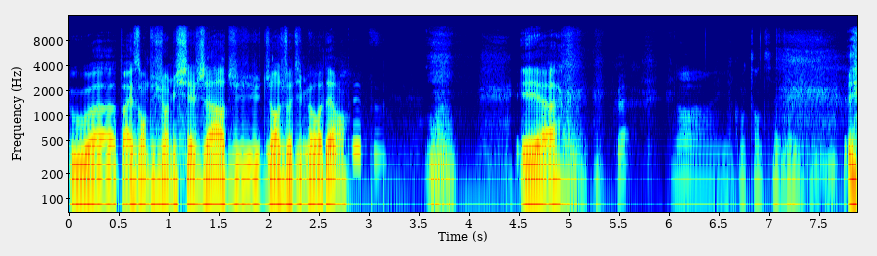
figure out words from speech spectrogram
ou euh, par exemple du Jean-Michel Jarre, du Giorgio Di Moroder. Et euh, Non, il est content de sa blague.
